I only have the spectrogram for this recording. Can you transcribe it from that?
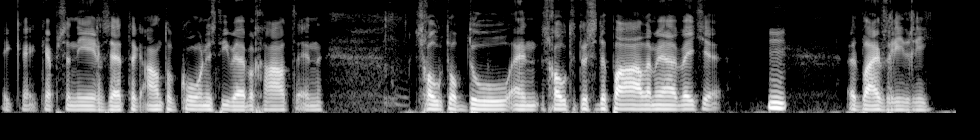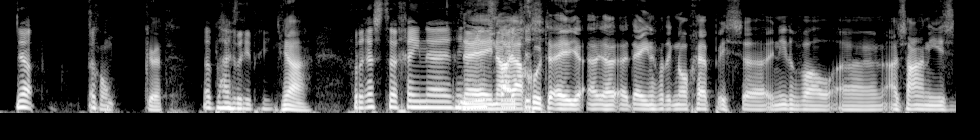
Ik, ik heb ze neergezet, het aantal corners die we hebben gehad en schoten op doel en schoten tussen de palen. Maar ja, weet je, Hm. het blijft 3-3. Ja. Gewoon kut. Het blijft 3-3. Ja. Voor de rest eh, geen, eh geen Nee, nou ja, goed. eh, het enige wat ik nog heb is in ieder geval... Azani is...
